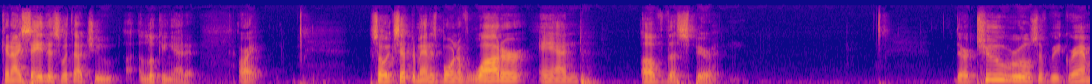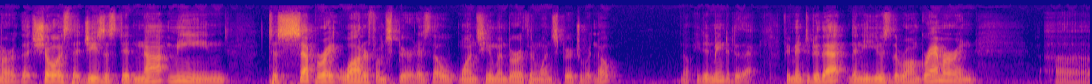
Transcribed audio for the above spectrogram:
can I say this without you uh, looking at it? All right. So except a man is born of water and of the spirit. There are two rules of Greek grammar that show us that Jesus did not mean to separate water from spirit as though one's human birth and one's spiritual birth. Nope. No, he didn't mean to do that. If he meant to do that, then he used the wrong grammar and uh,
